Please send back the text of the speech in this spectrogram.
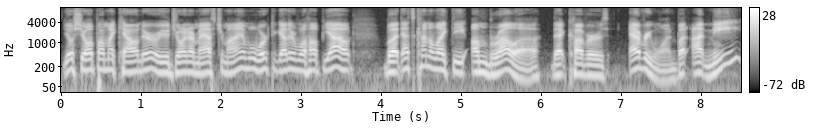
you'll show up on my calendar or you'll join our mastermind and we'll work together and we'll help you out. But that's kind of like the umbrella that covers everyone. But uh, me,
